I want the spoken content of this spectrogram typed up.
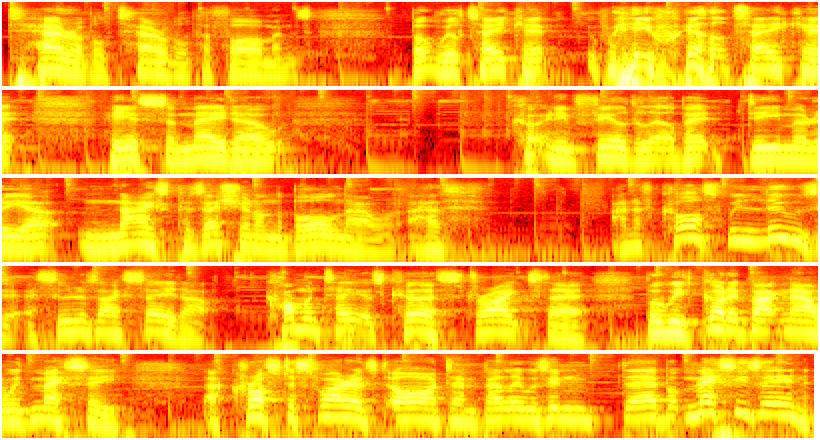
terrible, terrible performance. But we'll take it. We will take it. Here's Semedo cutting in field a little bit. Di Maria, nice possession on the ball now. And of course, we lose it as soon as I say that. Commentator's curse strikes there. But we've got it back now with Messi. Across to Suarez. Oh, Dembele was in there, but Messi's in.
